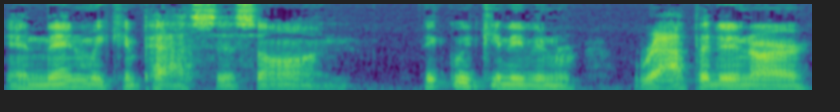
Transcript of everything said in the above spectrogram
and then we can pass this on. I think we can even wrap it in our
